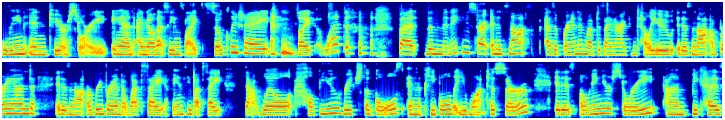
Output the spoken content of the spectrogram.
lean into your story. And I know that seems like so cliche and like, what? but the minute you start, and it's not as a brand and web designer, I can tell you it is not a brand, it is not a rebrand, a website, a fancy website that will help you reach the goals and the people that you want to serve. It is owning your story um, because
